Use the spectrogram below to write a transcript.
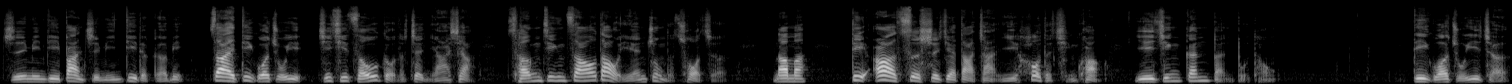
殖民地半殖民地的革命在帝国主义及其走狗的镇压下曾经遭到严重的挫折，那么第二次世界大战以后的情况已经根本不同。帝国主义者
